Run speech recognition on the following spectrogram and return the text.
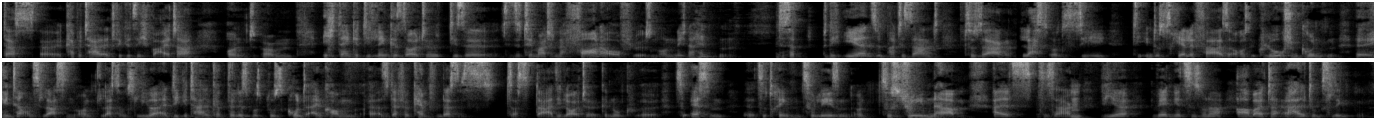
das äh, Kapital entwickelt sich weiter und ähm, ich denke, die Linke sollte diese, diese Thematik nach vorne auflösen und nicht nach hinten. Deshalb bin ich eher ein Sympathisant zu sagen, lasst uns die, die industrielle Phase auch aus ökologischen Gründen äh, hinter uns lassen und lasst uns lieber einen digitalen Kapitalismus plus Grundeinkommen, äh, also dafür kämpfen, dass es, dass da die Leute genug äh, zu essen, äh, zu trinken, zu lesen und zu streamen haben, als zu sagen, hm. wir werden jetzt zu so einer Arbeitererhaltungslinken.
